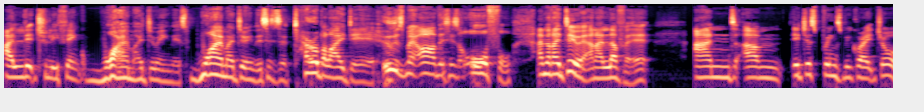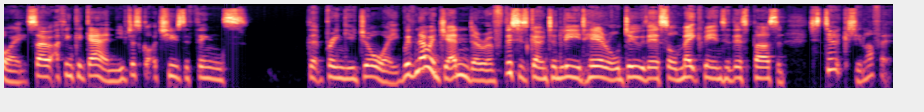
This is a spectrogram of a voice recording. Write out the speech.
I literally think, why am I doing this? Why am I doing this? This is a terrible idea. Who's my, oh, this is awful. And then I do it and I love it. And um, it just brings me great joy. So I think, again, you've just got to choose the things that bring you joy with no agenda of this is going to lead here or do this or make me into this person. Just do it because you love it.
